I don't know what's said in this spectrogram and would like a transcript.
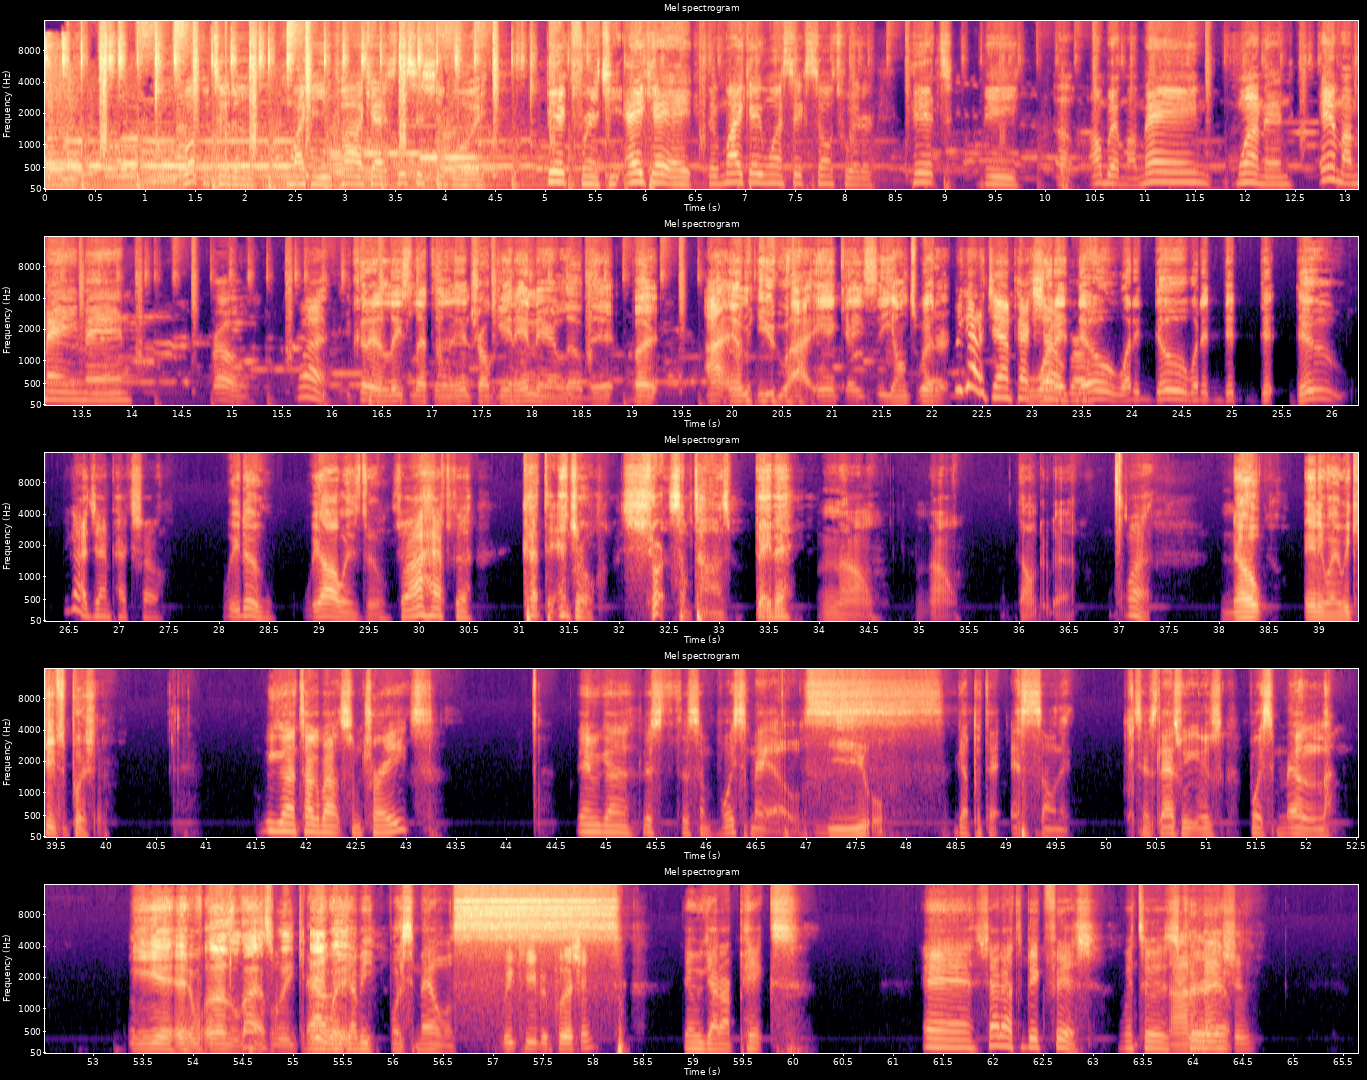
Welcome to the Mike and You podcast. This is your boy, Big Frenchie, aka the Mike A16 on Twitter. Hit me up. I'm with my main woman and my main man. Bro, What? you could have at least let the intro get in there a little bit, but I am you, I N K C on Twitter. We got a jam packed show. What it bro. do? What it do? What it did, did do? We got a jam packed show. We do. We always do. So I have to cut the intro short sometimes, baby. No, no, don't do that. What? Nope. Anyway, we keeps it pushing. We're gonna talk about some trades. Then we're gonna listen to some voicemails. You gotta put that S on it. Since last week it was voicemail. Yeah, it was last week. Now we Anyway, gotta be voicemails. We keep it pushing. Then we got our picks. And shout out to Big Fish. Went to his Niner crib. Nation.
